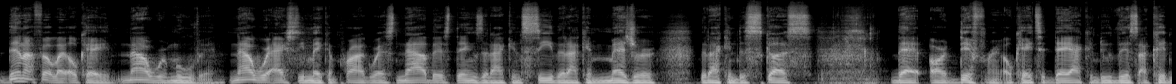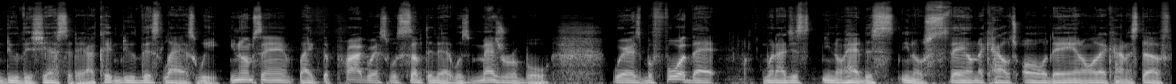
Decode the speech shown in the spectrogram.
then I felt like, okay, now we're moving. Now we're actually making progress. Now there's things that I can see, that I can measure, that I can discuss that are different. Okay, today I can do this. I couldn't do this yesterday. I couldn't do this last week. You know what I'm saying? Like the progress was something that was measurable. Whereas before that, when I just, you know, had to, you know, stay on the couch all day and all that kind of stuff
